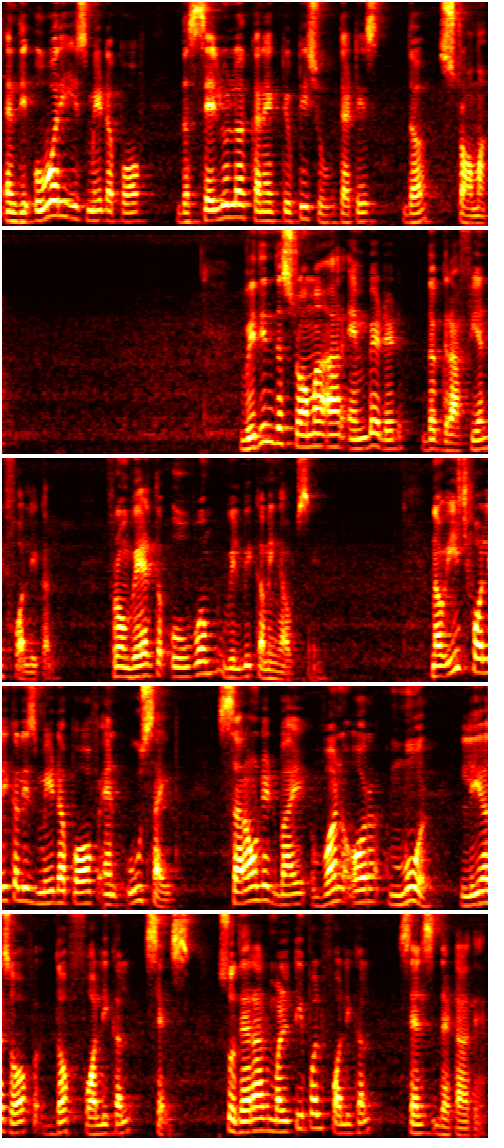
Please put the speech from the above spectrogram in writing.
And the ovary is made up of the cellular connective tissue that is the stroma. Within the stroma are embedded the Graafian follicle from where the ovum will be coming outside. Now each follicle is made up of an oocyte surrounded by one or more layers of the follicle cells. So there are multiple follicle cells that are there.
